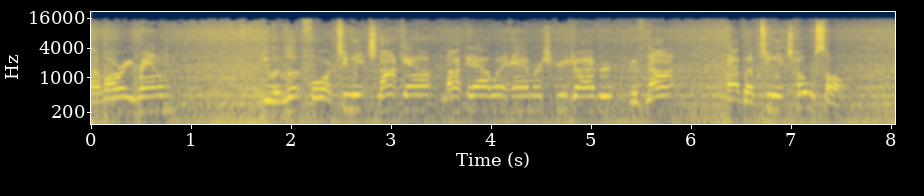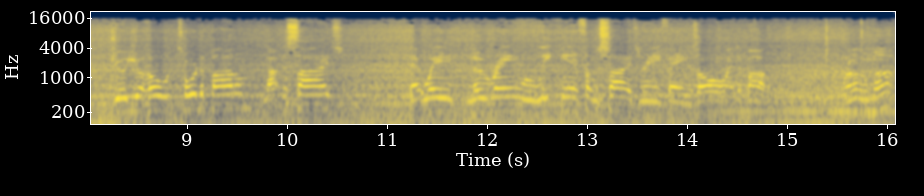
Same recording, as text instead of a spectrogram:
I've already ran them. You would look for a two inch knockout, knock it out with a hammer, screwdriver. If not, have a two inch hole saw. Drill your hole toward the bottom, not the sides. That way no rain will leak in from the sides or anything. It's all at the bottom. Run them up.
